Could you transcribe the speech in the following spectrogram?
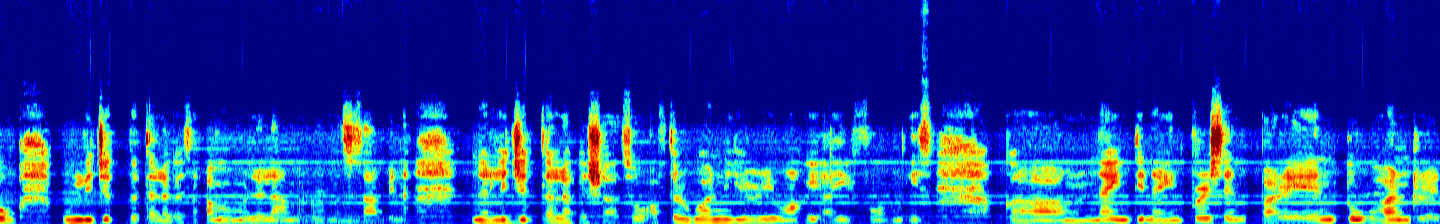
kung, kung legit ba talaga sa mo malalaman or masasabi na, na legit talaga siya. So, after one year, yung aking iPhone is um, 99% pa rin, 250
